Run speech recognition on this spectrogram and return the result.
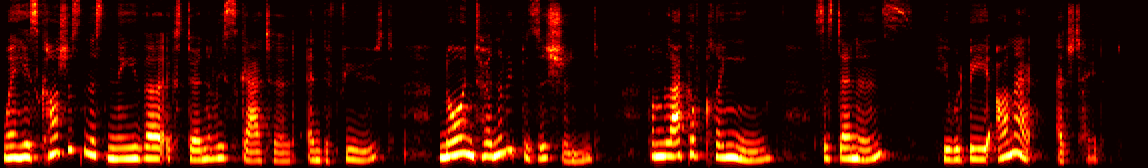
When his consciousness neither externally scattered and diffused nor internally positioned, from lack of clinging sustenance, he would be unagitated.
